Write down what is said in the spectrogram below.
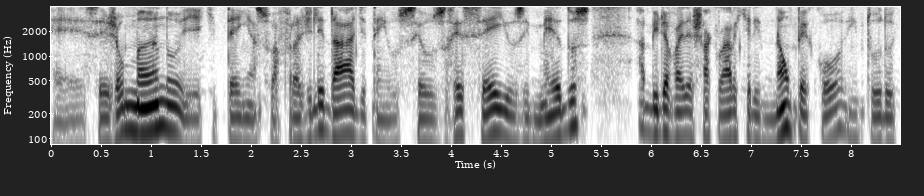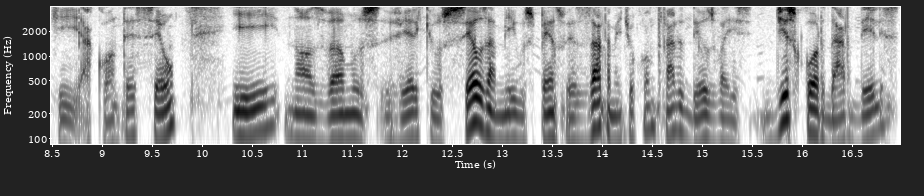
é, seja humano e que tenha a sua fragilidade, tem os seus receios e medos, a Bíblia vai deixar claro que ele não pecou em tudo o que aconteceu e nós vamos ver que os seus amigos pensam exatamente o contrário, Deus vai discordar deles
